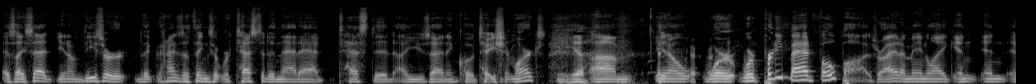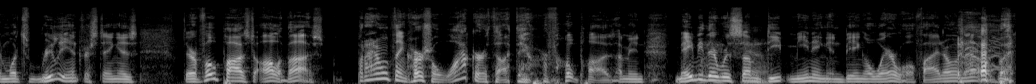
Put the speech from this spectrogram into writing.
as I said, you know, these are the kinds of things that were tested in that ad. Tested, I use that in quotation marks. Yeah. Um, you know, were were pretty bad faux pas, right? I mean, like, and and and what's really interesting is they're faux pas to all of us. But I don't think Herschel Walker thought they were faux pas. I mean, maybe there was some deep meaning in being a werewolf. I don't know. But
